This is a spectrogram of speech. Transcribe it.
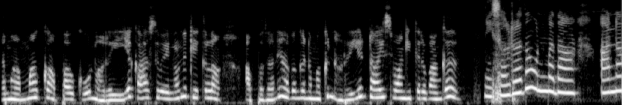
நம்ம அம்மாவுக்கும் அப்பாவுக்கும் நிறைய காசு வேணும்னு கேட்கலாம். அப்போதானே அவங்க நமக்கு நிறைய டாய்ஸ் வாங்கி தருவாங்க. நீ சொல்றதும் உண்மைதான். ஆனா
